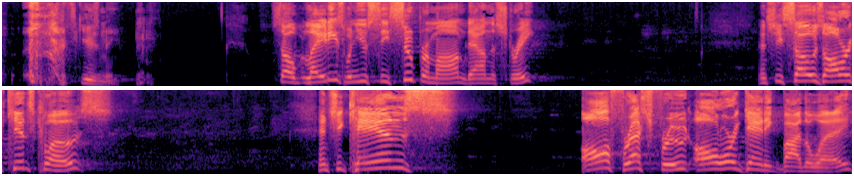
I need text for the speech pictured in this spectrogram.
Excuse me. So, ladies, when you see Supermom down the street and she sews all her kids' clothes and she cans all fresh fruit, all organic, by the way.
